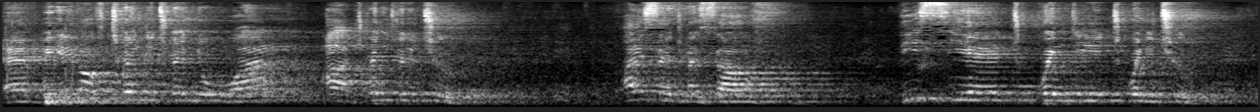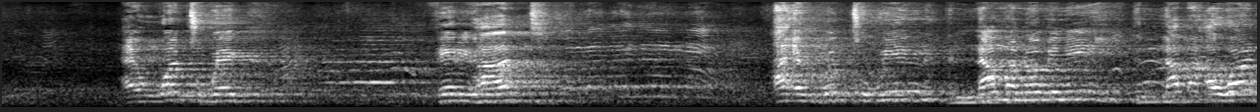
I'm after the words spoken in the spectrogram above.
Uh, beginning of 2021, uh, 2022, I said to myself, this year, 2022, I want to work very hard I am going to win the NAMA nominee, the NAMA award,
